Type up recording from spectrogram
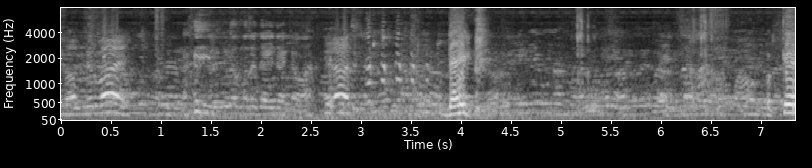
పట్టుకుంటామన్నా ముందుగా పెట్టండి ఓకే అన్న భాస్కర్ కా డైట్ ఓకే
